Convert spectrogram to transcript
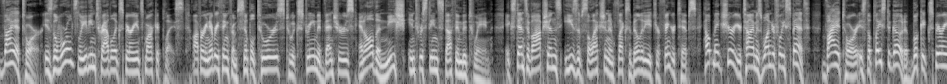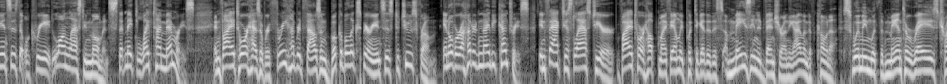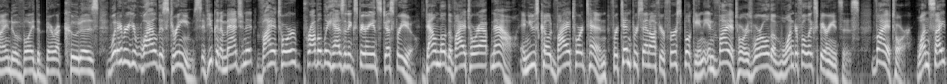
Viator is the world's leading travel experience marketplace, offering everything from simple tours to extreme adventures and all the niche, interesting stuff in between. Extensive options, ease of selection, and flexibility at your fingertips help make sure your time is wonderfully spent. Viator is the place to go to book experiences that will create long lasting moments that make lifetime memories. And Viator has over 300,000 bookable experiences to choose from in over 190 countries. In fact, just last year, Viator helped my family put together this amazing adventure on the island of Kona, swimming with the manta rays, trying to avoid the barracudas, whatever your wildest dreams. If you can imagine it, Viator probably has an experience just for you. Download the Viator app now and use code Viator10 for 10% off your first booking in Viator's world of wonderful experiences. Viator, one site,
